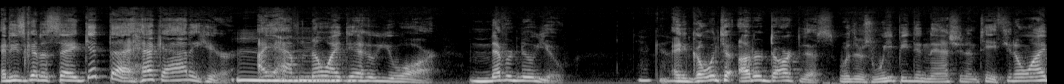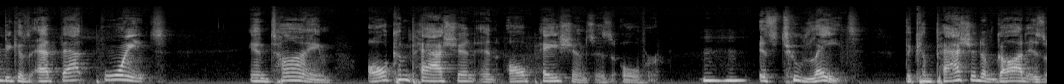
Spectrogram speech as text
And he's going to say, Get the heck out of here. I have no idea who you are. Never knew you. Okay. And go into utter darkness where there's weeping and gnashing of teeth. You know why? Because at that point in time, all compassion and all patience is over. It's too late. The compassion of God is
